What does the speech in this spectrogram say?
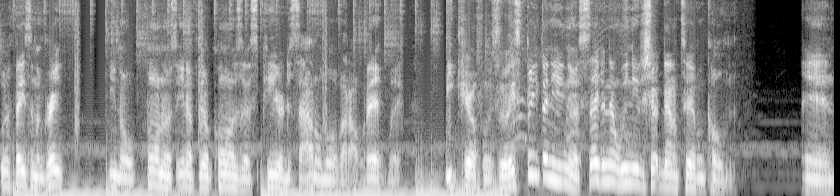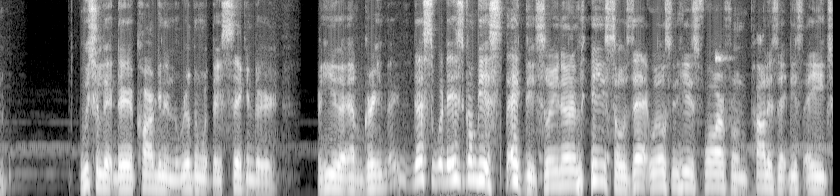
we're facing a great, you know, corners, NFL corners as Pierre decide. I don't know about all that, but be careful. So it's three things you know. Second then we need to shut down Tevin Coleman. And we should let Derek Carr get in the rhythm with their secondary but he'll have a great. That's what it's gonna be expected. So you know what I mean. So Zach Wilson, he is far from polished at this age.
